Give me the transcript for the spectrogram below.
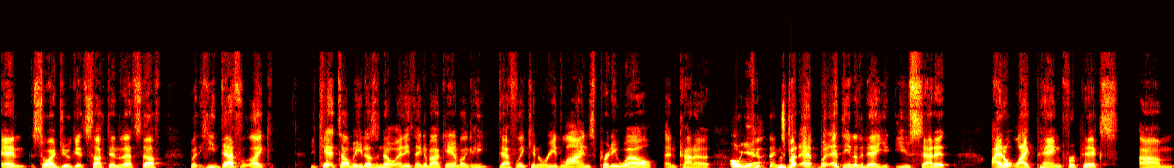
and so I do get sucked into that stuff. But he definitely like you can't tell me he doesn't know anything about gambling. He definitely can read lines pretty well and kind of oh yeah things. But at, but at the end of the day, you, you said it. I don't like paying for picks. Um,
